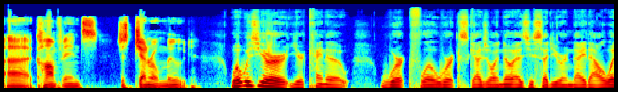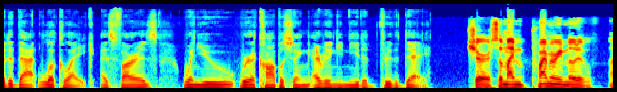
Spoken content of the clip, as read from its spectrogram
uh, confidence, just general mood. What was your your kind of workflow, work schedule? I know, as you said, you were a night owl. What did that look like as far as when you were accomplishing everything you needed through the day? Sure. So my primary motive uh,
